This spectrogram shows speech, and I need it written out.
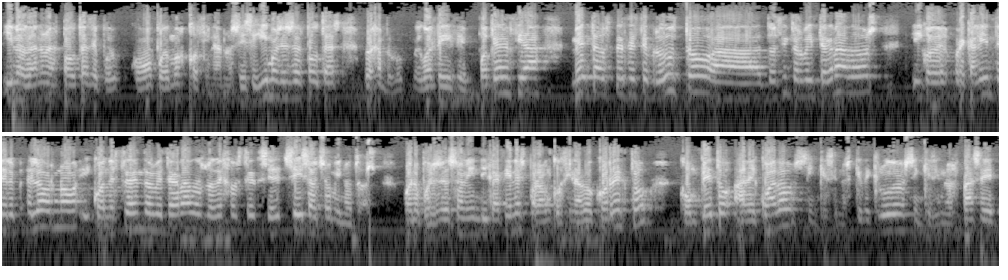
Y nos dan unas pautas de cómo podemos cocinarlos. Si seguimos esas pautas, por ejemplo, igual te dicen potencia, meta usted este producto a 220 grados y cuando recaliente el, horno y cuando esté a 220 grados lo deja usted 6 a 8 minutos. Bueno, pues esas son indicaciones para un cocinado correcto, completo, adecuado, sin que se nos quede crudo, sin que se nos pase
